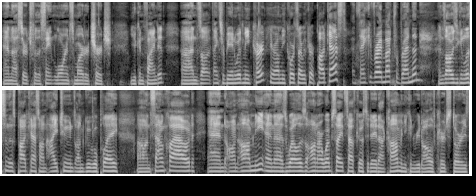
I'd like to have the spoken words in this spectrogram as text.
and uh, search for the St. Lawrence Martyr Church, you can find it. Uh, and so thanks for being with me, Curt, here on the Courtside with Curt podcast. And thank you very much for Brendan. And as always, you can listen to this podcast on iTunes, on Google Play, uh, on SoundCloud, and on Omny, and as well as on our website, southcoasttoday.com. And you can read all of Curt's stories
